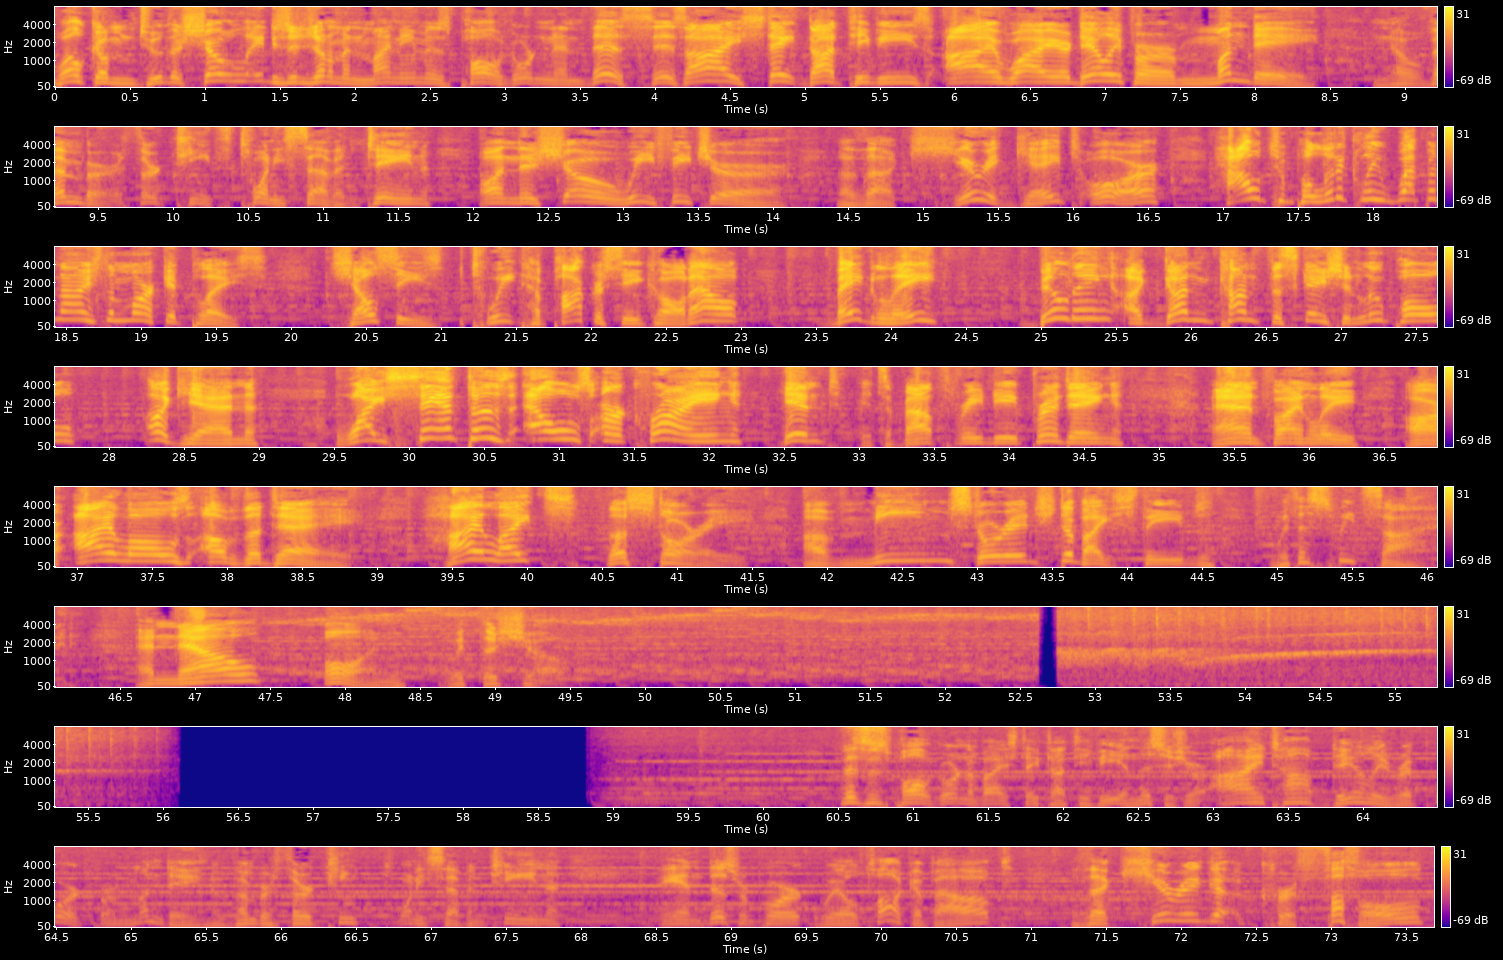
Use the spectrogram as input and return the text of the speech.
Welcome to the show, ladies and gentlemen. My name is Paul Gordon, and this is iState.tv's iWire Daily for Monday, November 13th, 2017. On this show, we feature the Keurig or how to politically weaponize the marketplace. Chelsea's tweet hypocrisy called out, vaguely, building a gun confiscation loophole again why Santa's elves are crying. Hint, it's about 3D printing. And finally, our ILOs of the day highlights the story of meme storage device thieves with a sweet side. And now, on with the show. This is Paul Gordon of iState.tv, and this is your iTop Daily Report for Monday, November 13th, 2017. And this report will talk about the Keurig kerfuffle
